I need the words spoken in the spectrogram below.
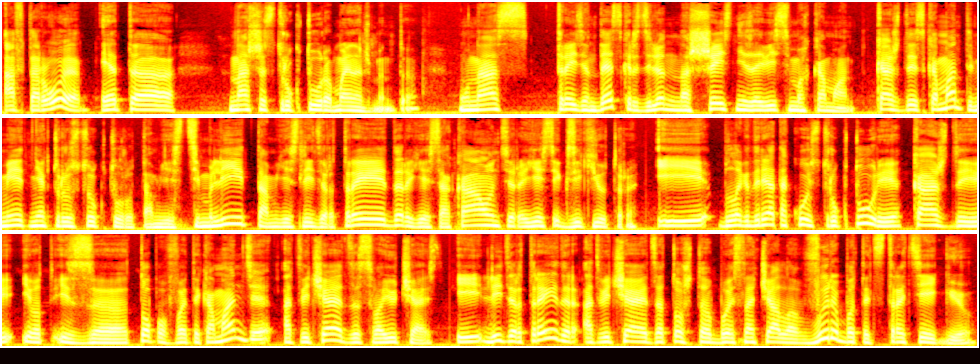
А второе — это наша структура менеджмента. У нас trading desk разделен на 6 независимых команд. Каждая из команд имеет некоторую структуру. Там есть тимлид, там есть лидер-трейдер, есть аккаунтеры, есть executor ы. И благодаря такой структуре каждый и вот из э, топов в этой команде отвечает за свою часть. И лидер-трейдер отвечает за то, чтобы сначала выработать стратегию,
